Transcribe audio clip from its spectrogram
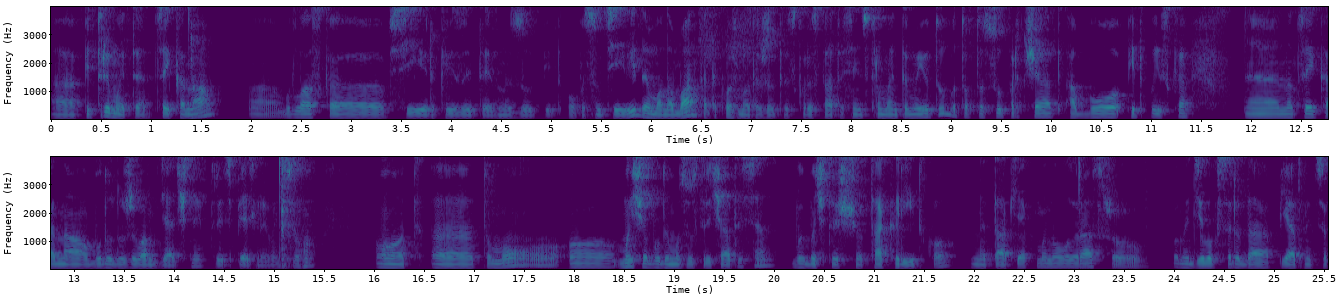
Е, Підтримуйте цей канал. Будь ласка, всі реквізити внизу під описом цієї відео. Монобанка також можете скористатися інструментами Ютубу, тобто суперчат або підписка е, на цей канал. Буду дуже вам вдячний. 35 гривень всього. От е, тому ми ще будемо зустрічатися. Вибачте, що так рідко, не так як минулий раз, що понеділок, середа, п'ятниця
